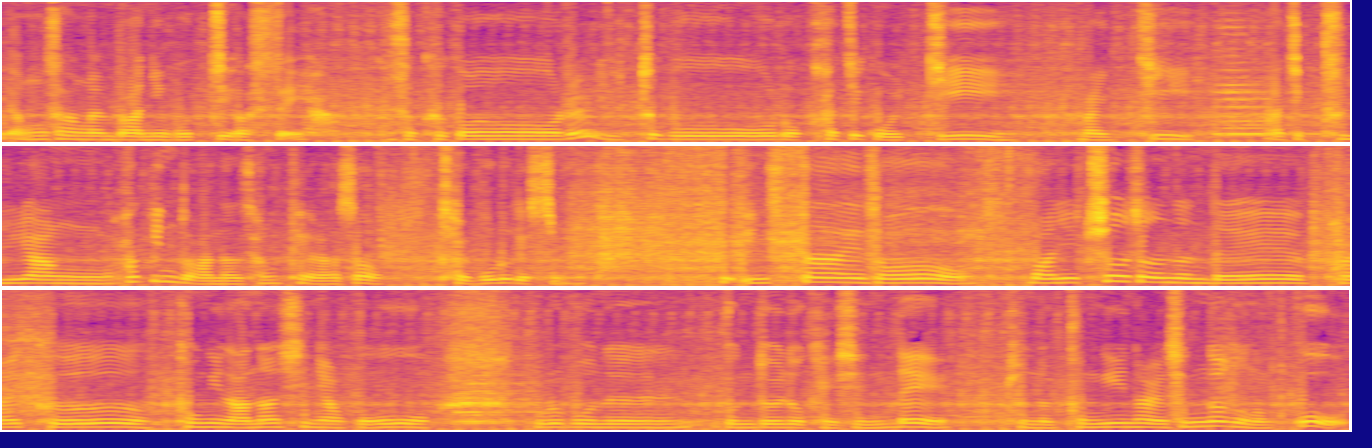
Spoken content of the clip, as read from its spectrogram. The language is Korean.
영상을 많이 못 찍었어요. 그래서 그거를 유튜브로 가지고 올지 말지 아직 분량 확인도 안 한 상태라서 잘 모르겠습니다. 그 인스타에서 많이 추워졌는데 바이크 봉인 안 하시냐고 물어보는 분들도 계신데 저는 봉인할 생각은 없고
